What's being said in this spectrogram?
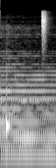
Música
